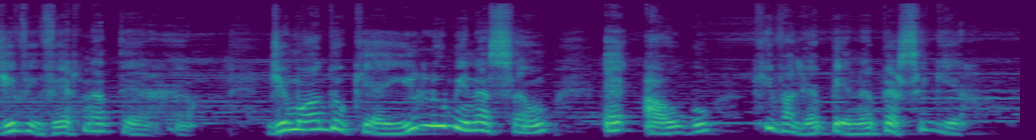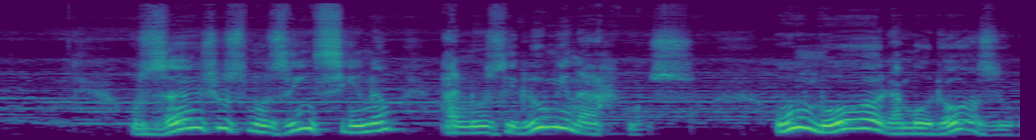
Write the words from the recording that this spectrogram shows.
de viver na terra, de modo que a iluminação é algo que vale a pena perseguir. Os anjos nos ensinam a nos iluminarmos. O humor amoroso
